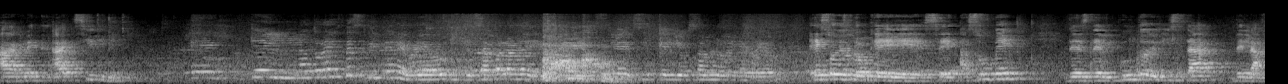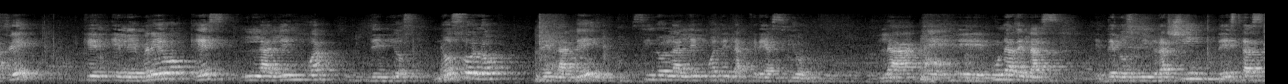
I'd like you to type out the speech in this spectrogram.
ah, sí. Eh, que la Torah está escrita en hebreo y que esa palabra de Dios quiere decir que Dios habló en hebreo. Eso es lo que se asume desde el punto de vista de la fe, que el hebreo es la lengua de Dios, no solo de la ley, sino la lengua de la creación eh, eh, una de las de los midrashim, de, estas,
